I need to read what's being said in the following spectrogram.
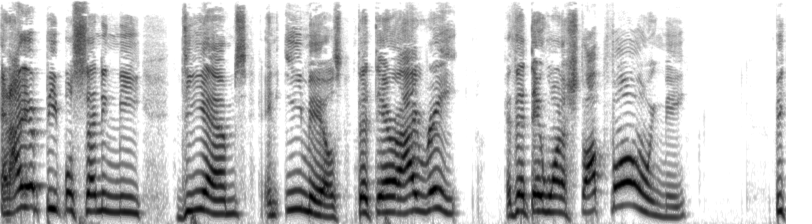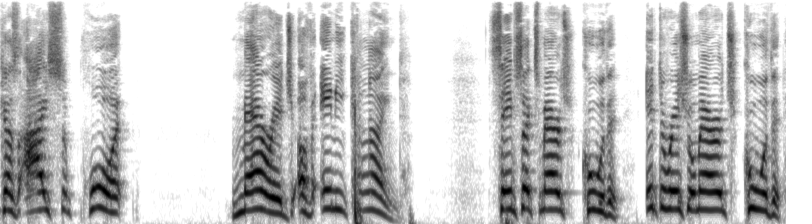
And I have people sending me DMs and emails that they're irate and that they want to stop following me because I support marriage of any kind. Same sex marriage, cool with it. Interracial marriage, cool with it.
